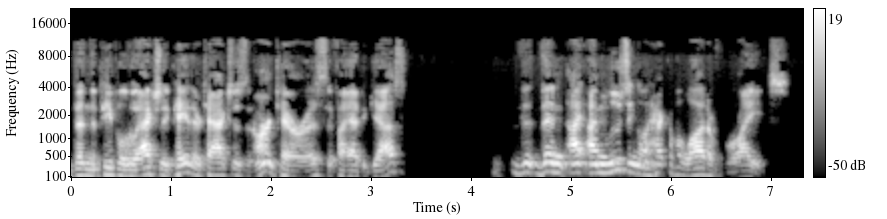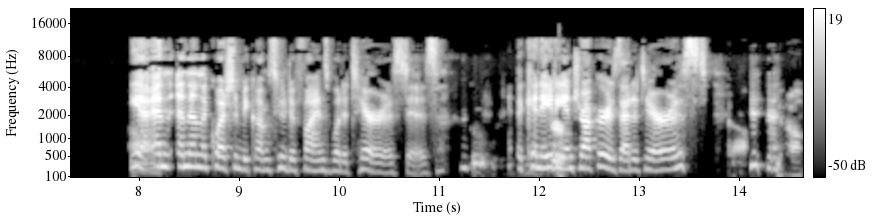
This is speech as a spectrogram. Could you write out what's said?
than the people who actually pay their taxes and aren't terrorists, if I had to guess, th- then I, I'm losing a heck of a lot of rights yeah, um, and and then the question becomes who defines what a terrorist is? a Canadian sure. trucker is that a terrorist? Yeah. You know,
